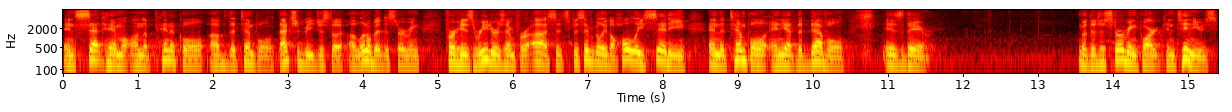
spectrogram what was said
and set him on the pinnacle of the temple. That should be just a, a, little bit disturbing for his readers and for us. It's specifically the holy city and the temple, and yet the devil is there. But the disturbing part continues.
